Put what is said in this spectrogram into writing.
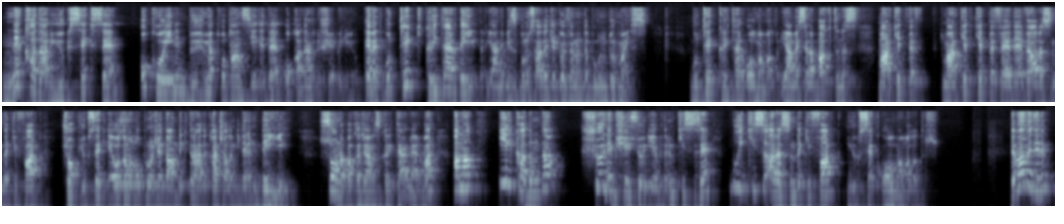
ne kadar yüksekse o coin'in büyüme potansiyeli de o kadar düşebiliyor. Evet bu tek kriter değildir. Yani biz bunu sadece göz önünde bulundurmayız. Bu tek kriter olmamalıdır. Ya mesela baktınız market ve market cap ve FDV arasındaki fark çok yüksek. E o zaman o proje dandiktir hadi kaçalım gidelim değil. Sonra bakacağınız kriterler var. Ama ilk adımda şöyle bir şey söyleyebilirim ki size bu ikisi arasındaki fark yüksek olmamalıdır. Devam edelim.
